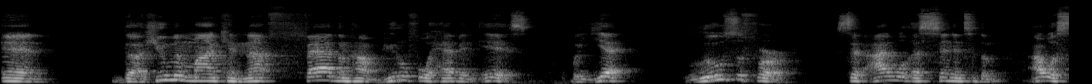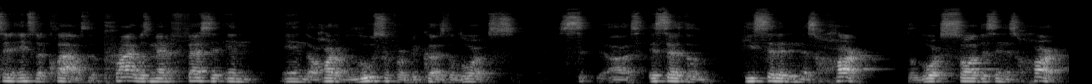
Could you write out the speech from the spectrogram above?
And the human mind cannot fathom how beautiful heaven is. But yet, Lucifer said, I will ascend into the I will ascend into the clouds. The pride was manifested in in the heart of Lucifer because the Lord uh, it says the he said it in his heart. The Lord saw this in his heart.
